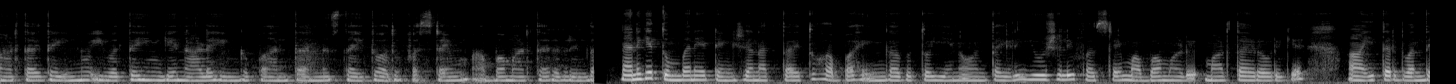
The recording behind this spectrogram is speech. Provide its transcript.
ಮಾಡ್ತಾಯಿದ್ದೆ ಇನ್ನು ಇವತ್ತೇ ಹಿಂಗೆ, ನಾಳೆ ಹಿಂಗಪ್ಪ ಅಂತ ಅನ್ನಿಸ್ತಾ ಇತ್ತು. ಅದು ಫಸ್ಟ್ ಟೈಮ್ ಹಬ್ಬ ಮಾಡ್ತಾ ಇರೋದ್ರಿಂದ. ನನಗೆ ತುಂಬಾ ಟೆನ್ಷನ್ ಆಗ್ತಾಯಿತ್ತು ಹಬ್ಬ ಹೆಂಗಾಗುತ್ತೋ ಏನೋ ಅಂತ ಹೇಳಿ. ಯೂಶ್ವಲಿ ಫಸ್ಟ್ ಟೈಮ್ ಹಬ್ಬ ಮಾಡಿ, ಮಾಡ್ತಾ ಇರೋರಿಗೆ ಈ ಥರದ್ದು ಒಂದು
